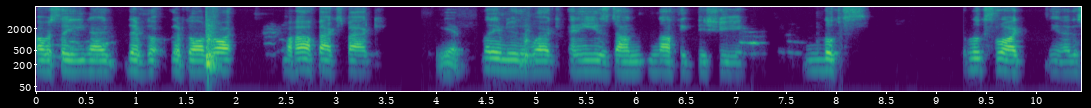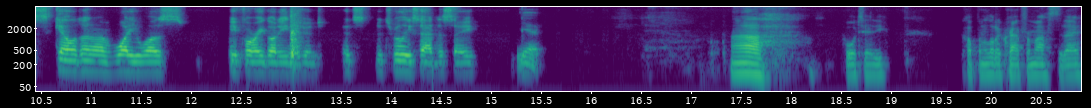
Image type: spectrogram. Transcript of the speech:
Obviously, you know they've got they've gone right. My halfback's back. yeah, Let him do the work, and he has done nothing this year. Looks looks like you know the skeleton of what he was before he got injured. It's it's really sad to see. yeah. Ah, poor Teddy. Copping a lot of crap from us today.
